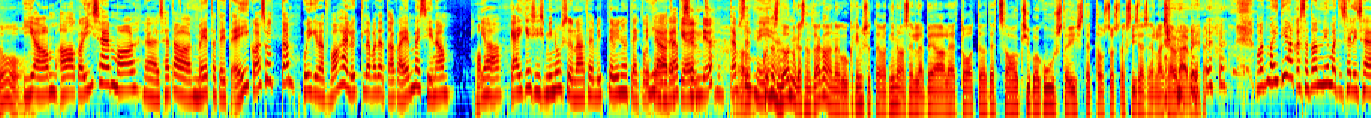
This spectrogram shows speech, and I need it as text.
Oh,. ja, aga ise ma äh, seda meetodit ei kasuta, kuigi nad vahel ütlevad, et aga emme sina. Ja käige siis minu sõnade, mitte minu tegude järgi, on ju. täpselt nii. kuidas nad on, kas nad väga nagu krimpsutavad nina selle peale, et ootavad, et saaks juba kuusteist, et otsustaks ise selle asja üle või? Vot ma ei tea, kas nad on niimoodi sellise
